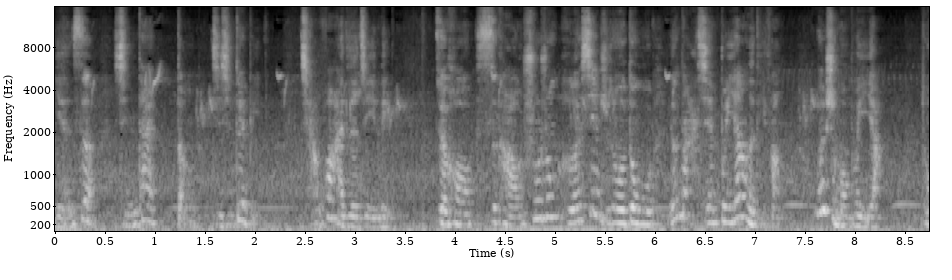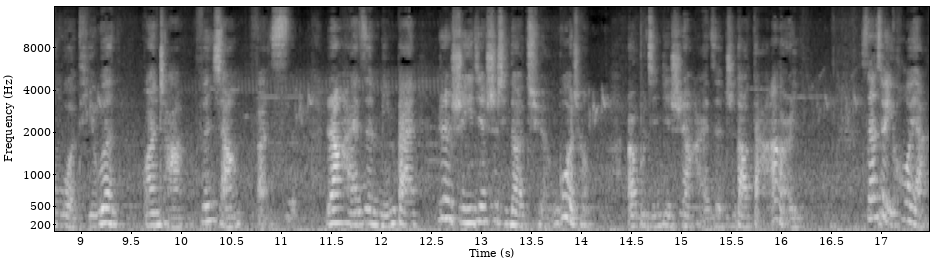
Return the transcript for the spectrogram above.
颜色、形态等进行对比，强化孩子的记忆力。最后，思考书中和现实中的动物有哪些不一样的地方，为什么不一样？通过提问、观察、分享、反思，让孩子明白认识一件事情的全过程，而不仅仅是让孩子知道答案而已。三岁以后呀，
